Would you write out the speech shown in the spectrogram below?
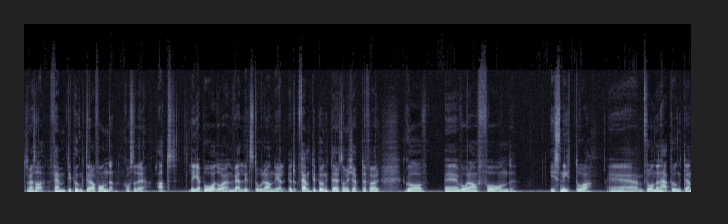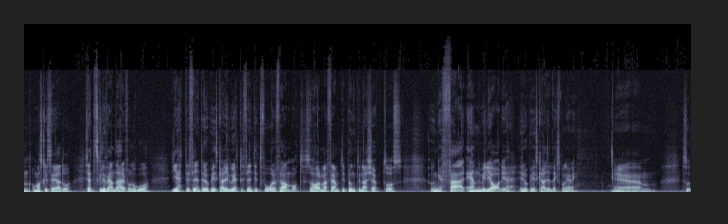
som jag sa, 50 punkter av fonden kostade det. Att lägga på då en väldigt stor andel, jag tror 50 punkter som vi köpte för gav eh, våran fond i snitt då eh, från den här punkten, om man skulle säga då, så att det skulle vända härifrån och gå jättefint, europeisk high går jättefint i två år framåt. Så har de här 50 punkterna köpt oss ungefär en miljard i europeisk high exponering. Eh, så,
